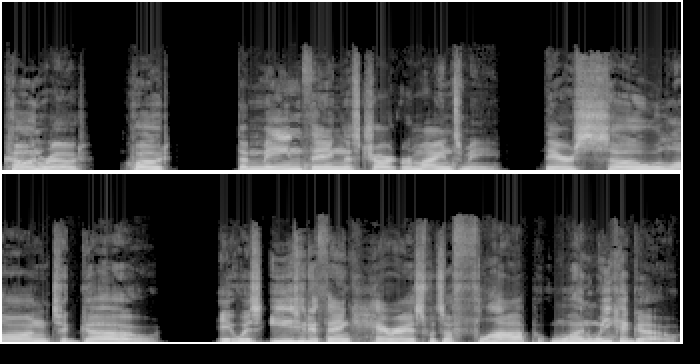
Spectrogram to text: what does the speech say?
Cohn wrote, quote, the main thing this chart reminds me there's so long to go. It was easy to think Harris was a flop one week ago.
